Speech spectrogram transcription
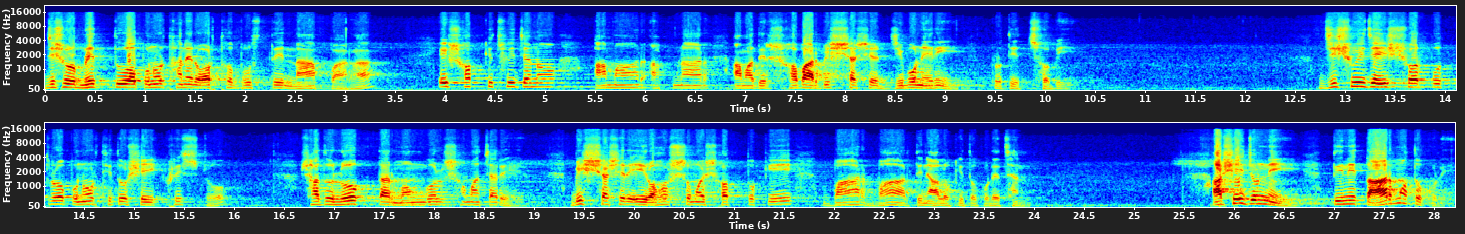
যিশুর মৃত্যু ও পুনরুত্থানের অর্থ বুঝতে না পারা, এই সব কিছুই যেন আমার, আপনার, আমাদের সবার বিশ্বাসের জীবনেরই প্রতিচ্ছবি। যিশুই যে ঈশ্বর পুত্র পুনর্থিত সেই খ্রিস্ট, সাধু লোক তার মঙ্গল সমাচারে, বিশ্বাসের এই রহস্যময় সত্যকে বারবার তিনি আলোকিত করেছেন। আর সেই জন্যেই তিনি তার মতো করে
